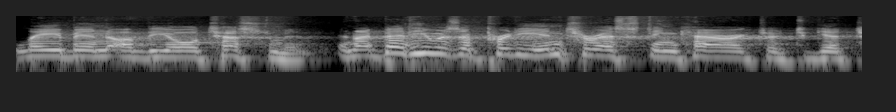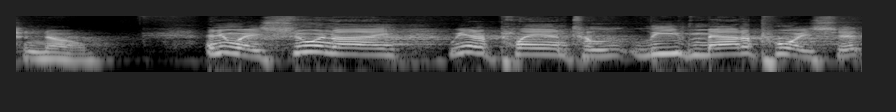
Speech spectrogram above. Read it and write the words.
Laban of the Old Testament. And I bet he was a pretty interesting character to get to know. Anyway, Sue and I, we had a plan to leave Mattapoisett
